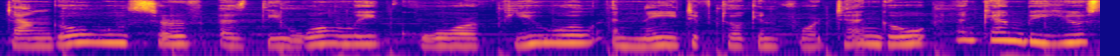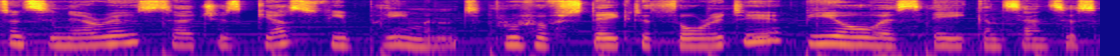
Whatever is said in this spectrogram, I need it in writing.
Tango will serve as the only core fuel and native token for Tango and can be used in scenarios such as gas fee payment, proof of staked authority, POSA consensus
